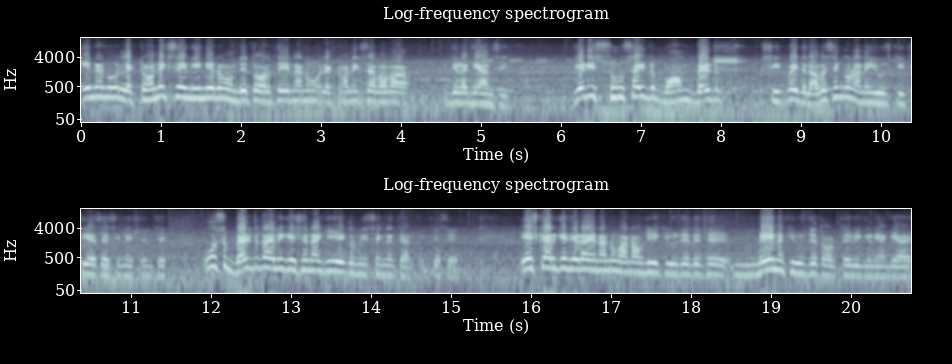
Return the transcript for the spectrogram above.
ਇਹਨਾਂ ਨੂੰ ਇਲੈਕਟ੍ਰੋਨਿਕਸ ਦੇ ਇੰਜੀਨੀਅਰ ਹੋਣ ਦੇ ਤੌਰ ਤੇ ਇਹਨਾਂ ਨੂੰ ਇਲੈਕਟ੍ਰੋਨਿਕਸ ਦਾ ਵਾਵਾ ਜਿਹੜਾ ਗਿਆਨ ਸੀ। ਜਿਹੜੀ ਸੁਸਾਈਡ ਬੰਬ ਬੈਲਟ ਸ਼ੀਟ ਭਾਈ ਦਲਾਵਰ ਸਿੰਘ ਉਹਨਾਂ ਨੇ ਯੂਜ਼ ਕੀਤੀ ਹੈ ਅਸੈਸੀਨੇਸ਼ਨ 'ਚ। ਉਸ ਬੈਲਟ ਦਾ ਐਲੀਗੇਸ਼ਨ ਹੈ ਕਿ ਇਹ ਗੁਰਮੀਤ ਸਿੰਘ ਨੇ ਤਿਆਰ ਕੀਤੀ ਸੀ ਇਸ ਕਰਕੇ ਜਿਹੜਾ ਇਹਨਾਂ ਨੂੰ ਵਨ ਆਫ ਦੀ ਅਕਿਊਜ਼ ਇਹਦੇ 'ਚ ਮੇਨ ਅਕਿਊਜ਼ ਦੇ ਤੌਰ ਤੇ ਵੀ ਗਿਣਿਆ ਗਿਆ ਹੈ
